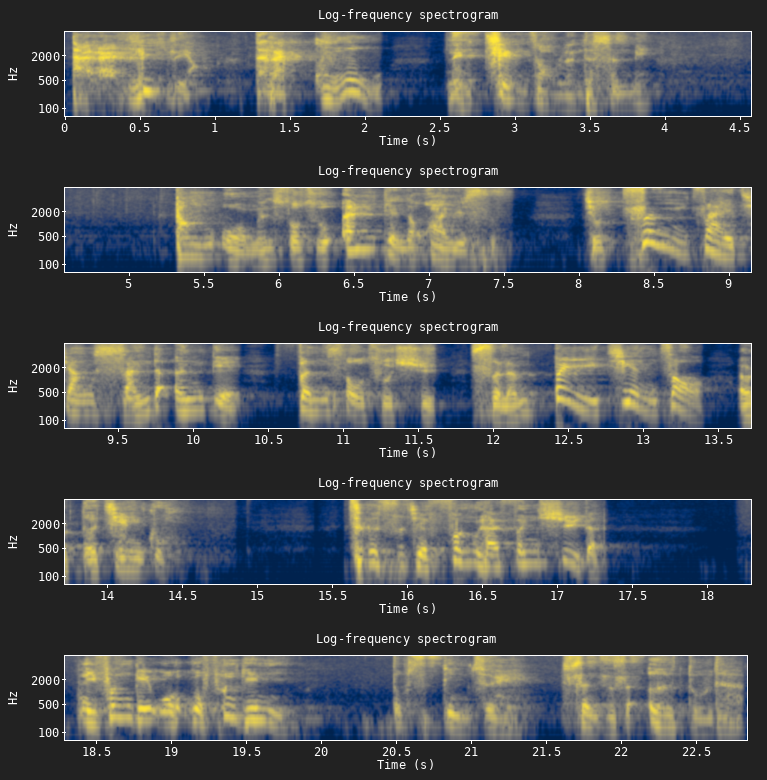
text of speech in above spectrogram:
带来力量、带来鼓舞，能建造人的生命。当我们说出恩典的话语时，就正在将神的恩典分授出去。使人被建造而得坚固。这个世界分来分去的，你分给我，我分给你，都是定罪，甚至是恶毒的。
